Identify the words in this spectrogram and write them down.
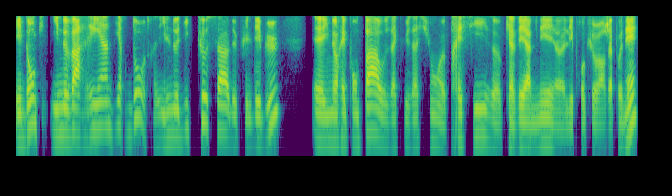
Et donc, il ne va rien dire d'autre. Il ne dit que ça depuis le début et il ne répond pas aux accusations euh, précises qu'avaient amenées euh, les procureurs japonais.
